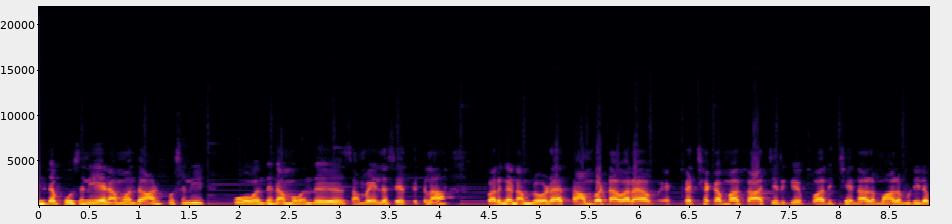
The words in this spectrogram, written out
இந்த பூசணியை நம்ம வந்து ஆண் பூசணி பூவை வந்து நம்ம வந்து சமையலில் சேர்த்துக்கலாம். பாருங்கள் நம்மளோட தம்பட்டா வர எக்கச்சக்கமாக காய்ச்சிருக்கு. பறிச்சு என்னால் மாள முடியல.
